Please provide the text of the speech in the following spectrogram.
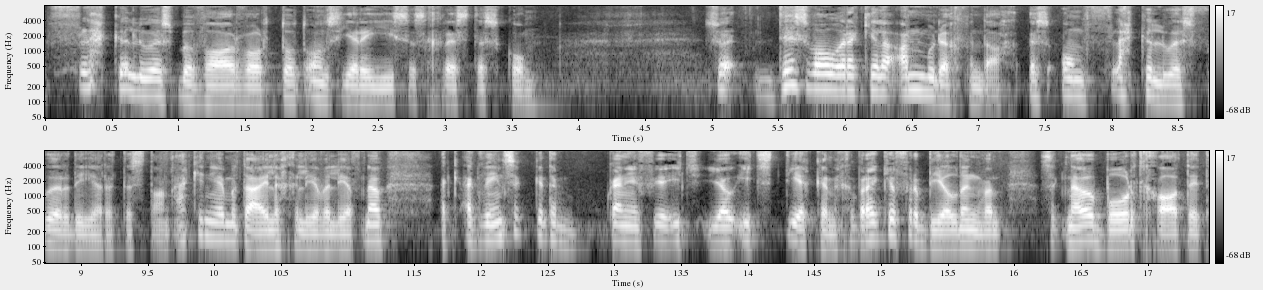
vlekkeloos bewaar word tot ons Here Jesus Christus kom. So dis waaroor ek julle aanmoedig vandag is om vlekkeloos voor die Here te staan. Ek en jy moet 'n heilige lewe leef. Nou ek ek wens ek het, kan jy vir jou iets jou iets teken. Gebruik jou verbeelding want as ek nou 'n bord gehad het,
